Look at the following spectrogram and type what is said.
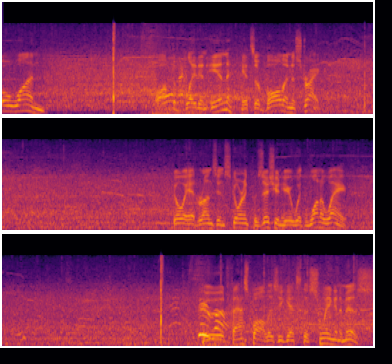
0-1. Off the plate and in. It's a ball and a strike. Go ahead runs in scoring position here with one away. Good fastball as he gets the swing and a miss.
